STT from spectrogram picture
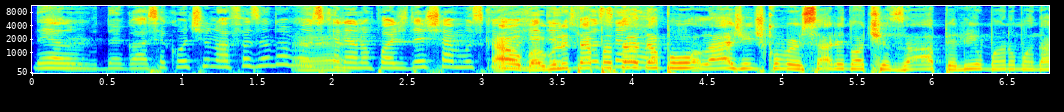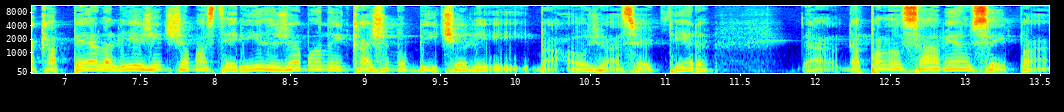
é, o negócio é continuar fazendo a música, é. né? Não pode deixar a música Ah, o bagulho tá pra, tá, dá pra rolar, a gente conversar ali no WhatsApp ali, o mano mandar capela ali, a gente já masteriza, já manda encaixa no beat ali, bal, já certeira. Dá, dá pra lançar mesmo, sei, pá.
